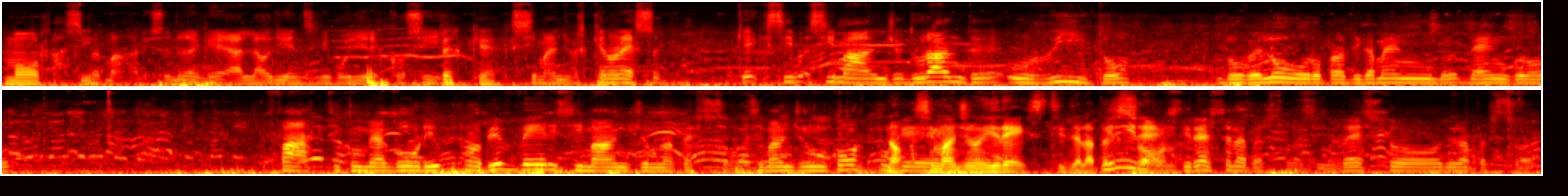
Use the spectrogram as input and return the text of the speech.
morti. Aspetta, ma non è che all'audience gli puoi dire così. Perché? Che si mangia perché non è che si, si mangia durante un rito dove loro praticamente vengono fatti come agori propri e veri si mangiano una persona. Si mangiano un corpo no che... si mangiano i resti della persona. i resti, i resti della persona sì, il resto di una persona.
